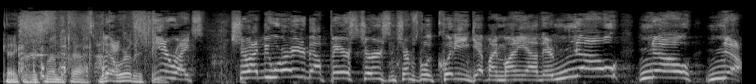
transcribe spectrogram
Kijk of ik hem aan de praat. Ja hoor, Peter writes, should I be worried about Bear Stearns in terms of liquidity and get my money out of there? No, no, no.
